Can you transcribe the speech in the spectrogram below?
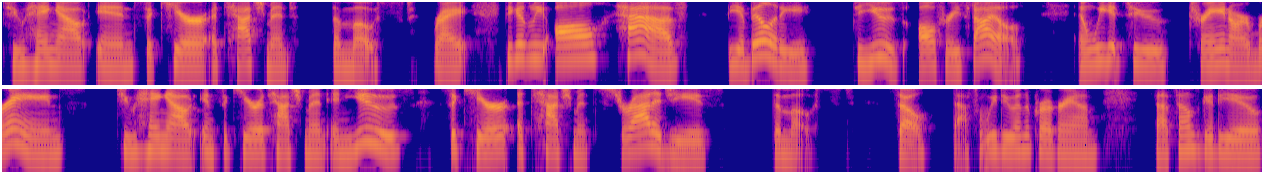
to hang out in secure attachment the most, right? Because we all have the ability to use all three styles, and we get to train our brains to hang out in secure attachment and use secure attachment strategies the most. So that's what we do in the program. If that sounds good to you,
